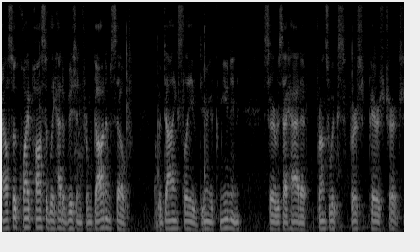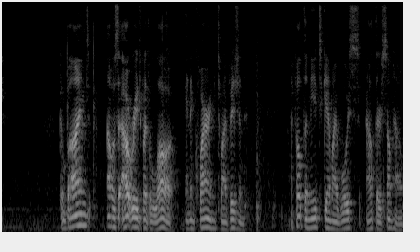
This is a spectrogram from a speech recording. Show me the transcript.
I also quite possibly had a vision from God Himself of a dying slave during a communion service I had at Brunswick's First Parish Church. Combined, I was outraged by the law and inquiring into my vision. I felt the need to get my voice out there somehow.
